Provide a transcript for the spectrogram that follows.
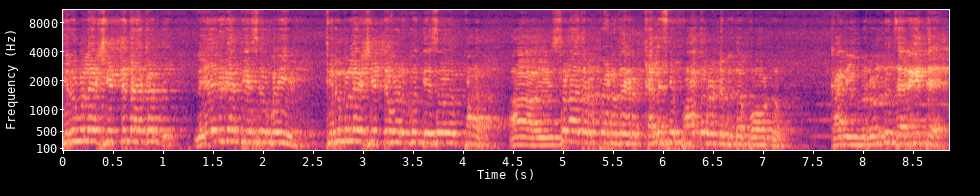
తిరుమల షెట్టి దాకా నేరుగా తీసుకుపోయి తిరుమల షెట్టి వరకు తీసుకుపోయి పా- విశ్వనాథరపేట దగ్గర కలిసి పాత రెండు మీద పోవటం. కానీ ఇవి రెండు జరిగితే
